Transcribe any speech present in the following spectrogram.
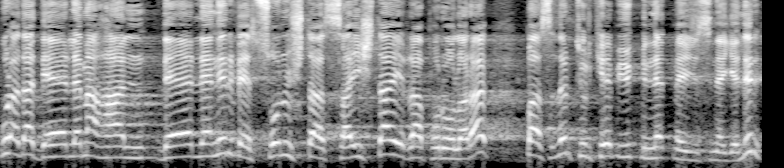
Burada değerleme hal değerlenir ve sonuçta Sayıştay raporu olarak basılır Türkiye Büyük Millet Meclisi'ne gelir.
